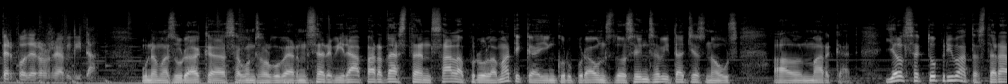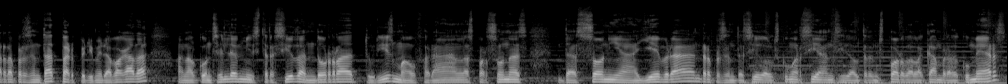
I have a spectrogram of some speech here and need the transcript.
per poder-los rehabilitar. Una mesura que, segons el govern, servirà per destensar la problemàtica i incorporar uns 200 habitatges nous al mercat. I el sector privat estarà representat per primera vegada en el Consell d'Administració d'Andorra Turisme. Ho faran les persones de Sònia Llebre, en representació dels comerciants i del transport de la Cambra de Comerç,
